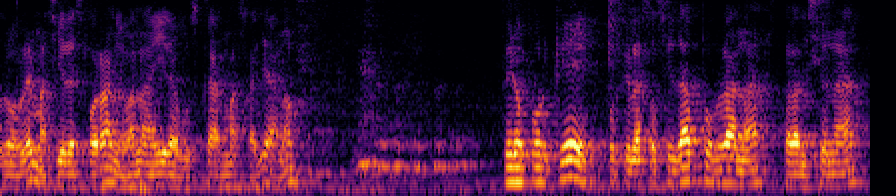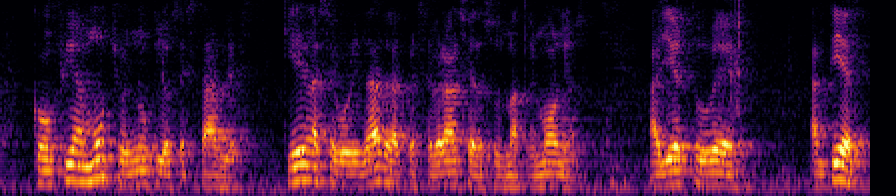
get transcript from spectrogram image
problema si eres foráneo, van a ir a buscar más allá, ¿no? Pero ¿por qué? Porque la sociedad poblana tradicional confía mucho en núcleos estables, quieren la seguridad de la perseverancia de sus matrimonios. Ayer tuve, antier,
